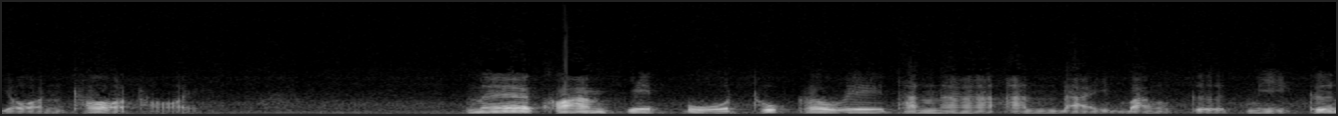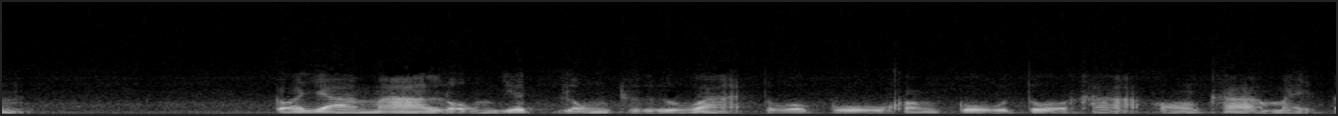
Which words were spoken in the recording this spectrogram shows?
หย่อนท้อถอย แม้ความเจ็บปวดทุกขเวทนาอันใดบังเกิดมีขึ้น ก็อย่ามาหลงยึดหลงถือว่าตัวกูของกูตัวข้าของข้าไม่ส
